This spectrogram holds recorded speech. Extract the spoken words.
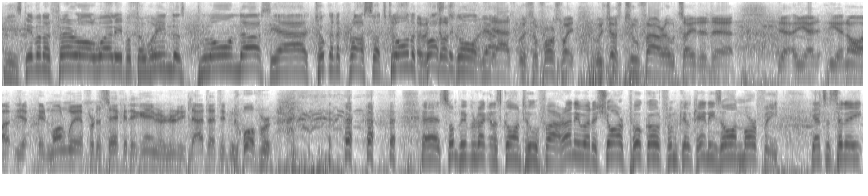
He's given it fair old welly, but the wind has blown that. Yeah, took it across. So it's blown It across just- the goal. Yeah. it was the first way. It was just too far outside of the. Yeah, yeah, you know, in one way, for the sake of the game, you're really glad that didn't go over. Uh, some people reckon it's gone too far. Anyway, the short puck out from Kilkenny's own Murphy gets it to the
